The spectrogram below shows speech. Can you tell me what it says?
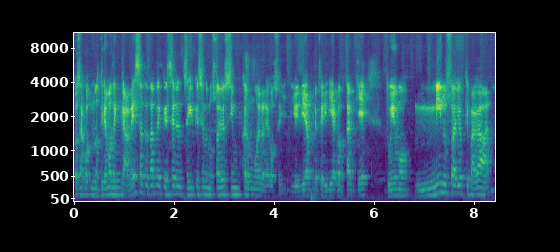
o sea, nos tiramos de cabeza a tratar de crecer, seguir creciendo en usuarios sin buscar un modelo de negocio. Y hoy día preferiría contar que tuvimos mil usuarios que pagaban,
